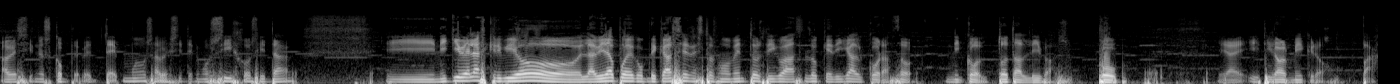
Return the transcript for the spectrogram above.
A ver si nos complementemos, a ver si tenemos hijos y tal. Y Nicky Vela escribió: La vida puede complicarse en estos momentos. Digo, haz lo que diga el corazón. Nicole, Total Divas. ¡Pum! Y, y tiró el micro. ¡Pah!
